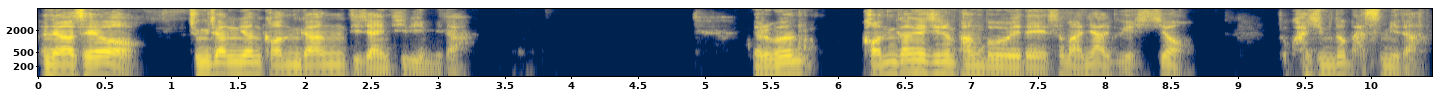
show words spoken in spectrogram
안녕하세요. 중장년 건강 디자인 TV입니다. 여러분, 건강해지는 방법에 대해서 많이 알고 계시죠? 또 관심도 많습니다.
